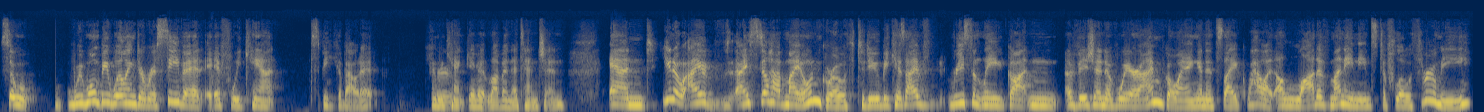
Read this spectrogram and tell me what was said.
So we won't be willing to receive it if we can't speak about it and we can't give it love and attention. And you know i i still have my own growth to do because i've recently gotten a vision of where i'm going. And it's like wow a lot of money needs to flow through me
